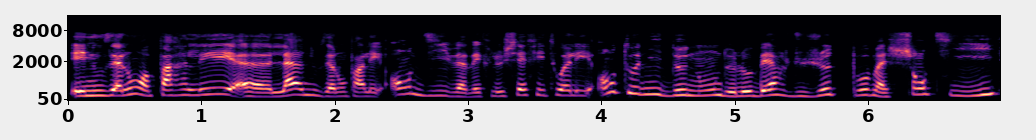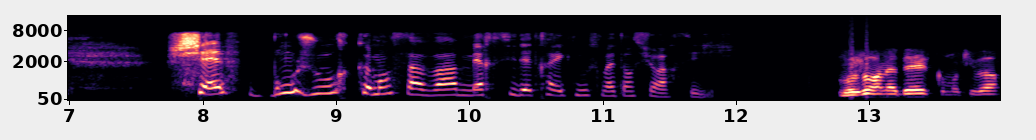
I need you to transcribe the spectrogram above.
Et nous allons en parler, euh, là, nous allons parler endive avec le chef étoilé Anthony Denon de l'Auberge du Jeu de Paume à Chantilly. Chef, bonjour, comment ça va? Merci d'être avec nous ce matin sur RCJ. Bonjour Annabelle, comment tu vas?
